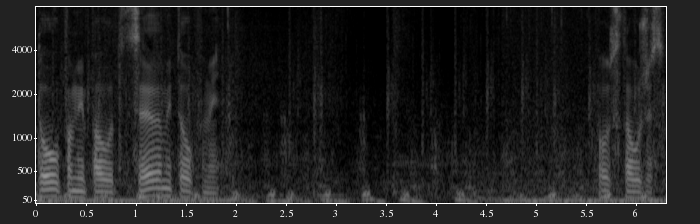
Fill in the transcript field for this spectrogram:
Толпами полут, целыми толпами. Просто ужас.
